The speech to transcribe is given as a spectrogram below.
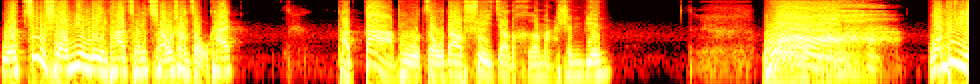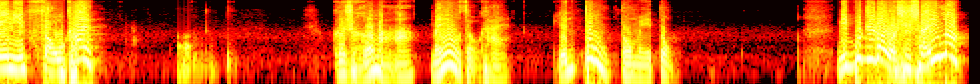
我就是要命令他从桥上走开。”他大步走到睡觉的河马身边。哇！我命令你走开。可是河马没有走开，连动都没动。你不知道我是谁吗？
